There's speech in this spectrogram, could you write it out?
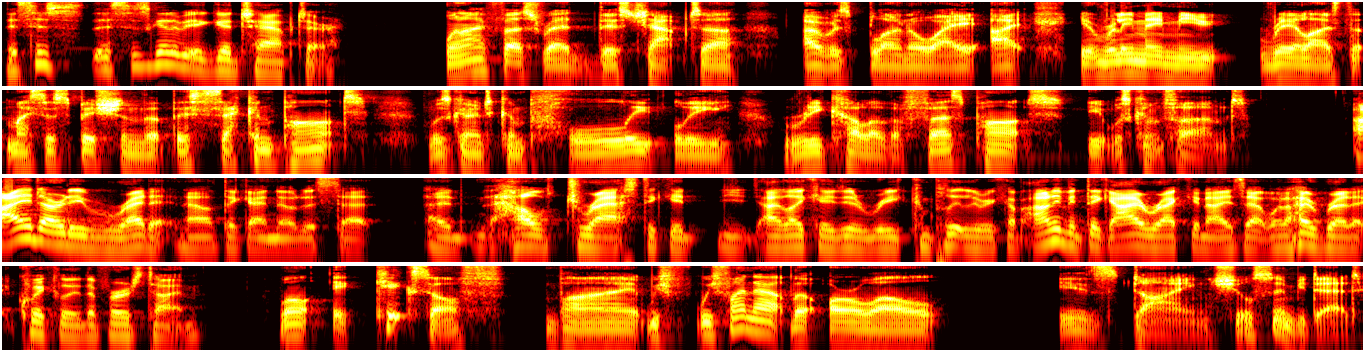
This is this is going to be a good chapter. When I first read this chapter, I was blown away. I it really made me realize that my suspicion that this second part was going to completely recolor the first part, it was confirmed. I had already read it, and I don't think I noticed that uh, how drastic it. I like I did re completely recover. I don't even think I recognized that when I read it quickly the first time. Well, it kicks off by we we find out that Orual is dying. She'll soon be dead.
